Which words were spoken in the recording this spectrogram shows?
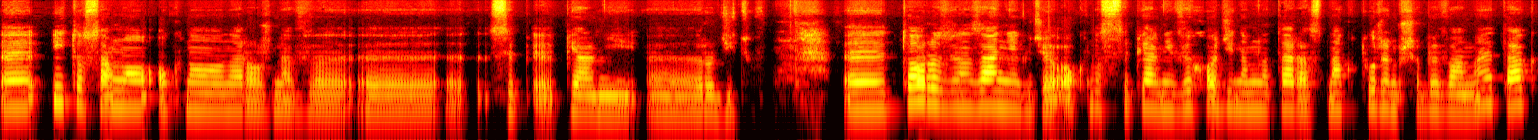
E, I to samo okno narożne w sypialni rodziców. E, To rozwiązanie, gdzie okno z sypialni wychodzi nam na taras, na którym przebywamy, tak,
